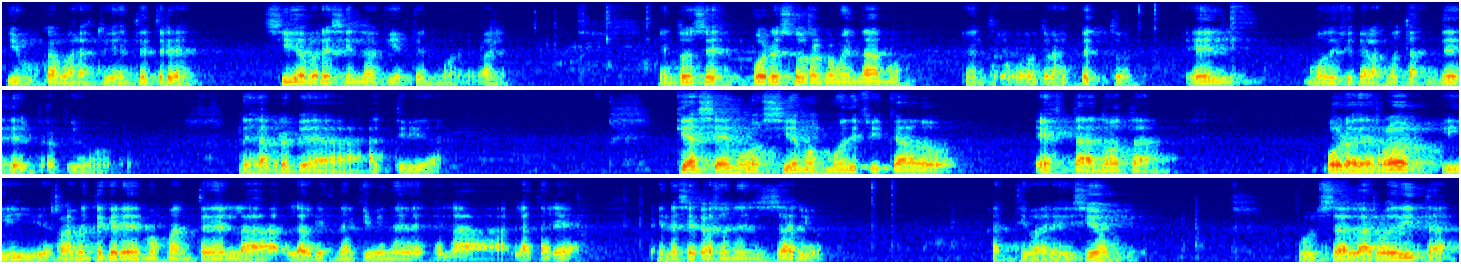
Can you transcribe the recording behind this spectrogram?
y buscamos al estudiante 3, sigue apareciendo aquí este 9, ¿vale? Entonces, por eso recomendamos, entre otros aspectos, el modificar las notas desde, el propio, desde la propia actividad. ¿Qué hacemos si hemos modificado esta nota por error y realmente queremos mantener la, original que viene desde la, tarea, en ese caso es necesario activar edición, pulsar la ruedita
